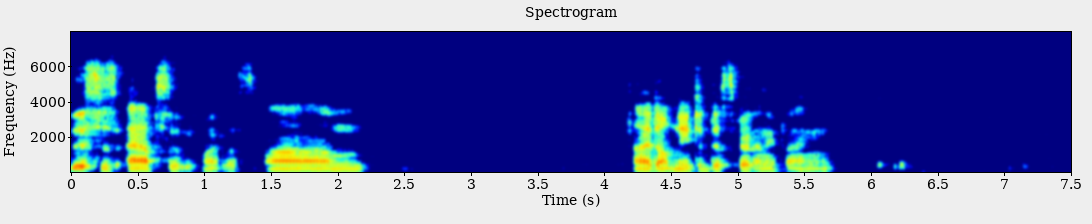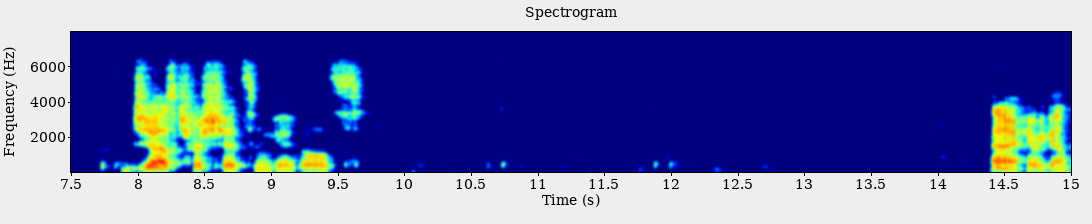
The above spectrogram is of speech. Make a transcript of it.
this is absolutely pointless. Um, I don't need to discard anything. Just for shits and giggles. Alright, here we go.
